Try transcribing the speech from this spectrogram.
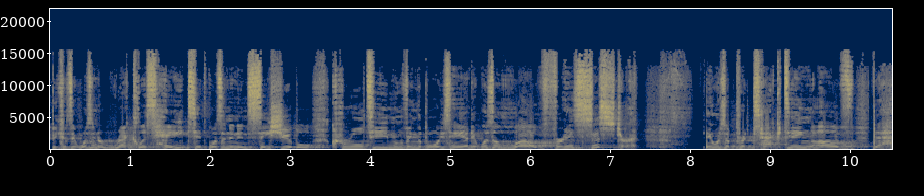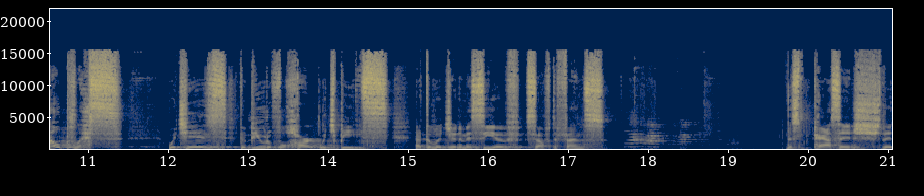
Because it wasn't a reckless hate, it wasn't an insatiable cruelty moving the boy's hand, it was a love for his sister. It was a protecting of the helpless, which is the beautiful heart which beats at the legitimacy of self defense. This passage that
